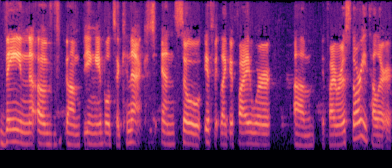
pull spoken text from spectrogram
vein of um, being able to connect. And so, if like if I were um, if I were a storyteller,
